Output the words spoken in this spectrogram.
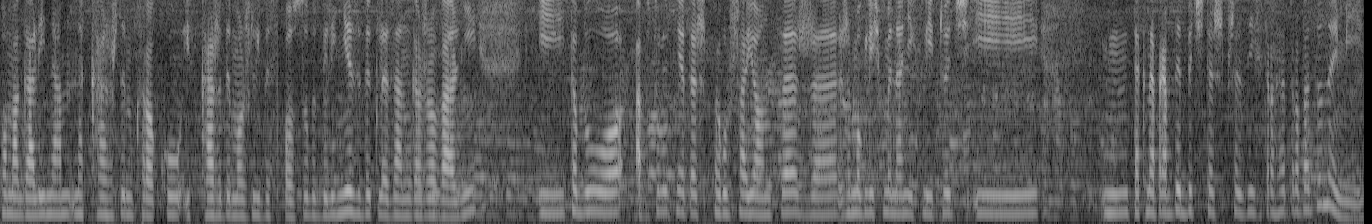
pomagali nam na każdym kroku i w każdy możliwy sposób, byli niezwykle zaangażowani i to było absolutnie też poruszające, że, że mogliśmy na nich liczyć i mm, tak naprawdę być też przez nich trochę prowadzonymi,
